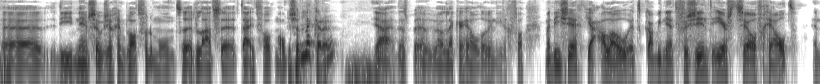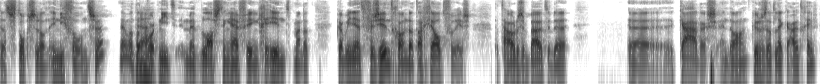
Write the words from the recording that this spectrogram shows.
Eh, die neemt sowieso geen blad voor de mond eh, de laatste tijd, valt me op. Is dat lekker, hè? Ja, dat is wel lekker helder in ieder geval. Maar die zegt, ja hallo, het kabinet verzint eerst zelf geld. En dat stopt ze dan in die fondsen. Hè, want dat Ja. wordt niet met belastingheffing geïnd. Maar dat kabinet verzint gewoon dat daar geld voor is. Dat houden ze buiten de eh, kaders. En dan kunnen ze dat lekker uitgeven.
